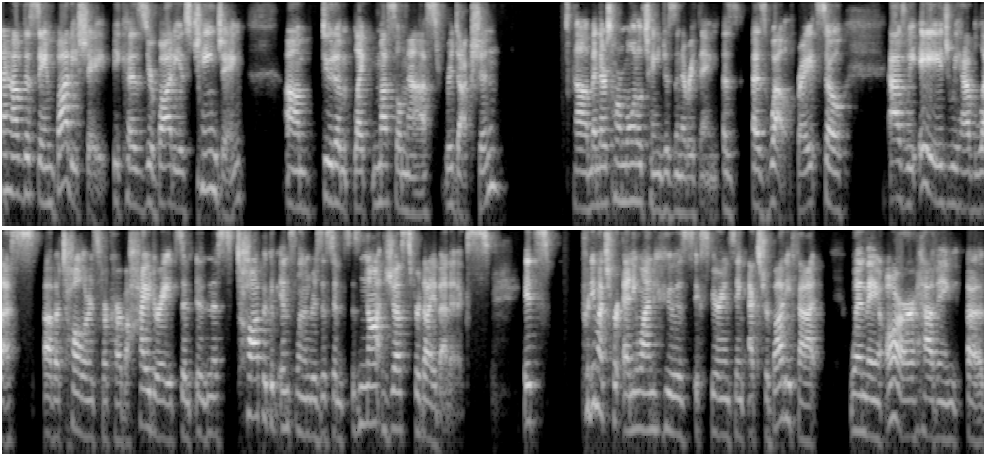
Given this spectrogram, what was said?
to have the same body shape because your body is changing um, due to like muscle mass reduction. Um, and there's hormonal changes and everything as, as well, right? So, as we age, we have less of a tolerance for carbohydrates. And, and this topic of insulin resistance is not just for diabetics. It's pretty much for anyone who is experiencing extra body fat when they are having a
